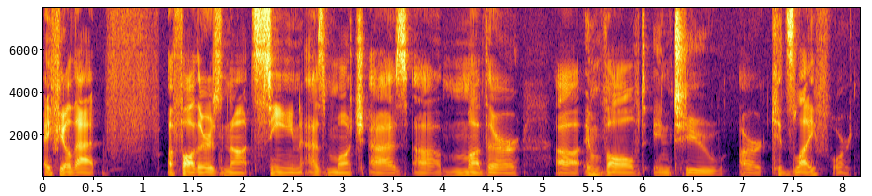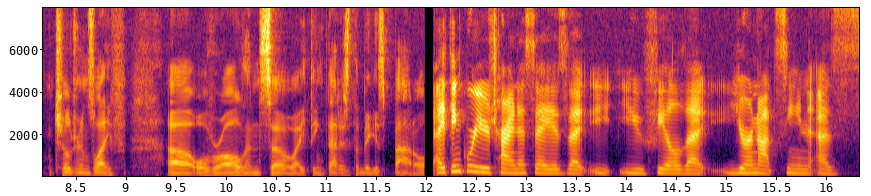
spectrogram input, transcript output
I feel that f- a father is not seen as much as a mother uh, involved into our kid's life or children's life. Uh, overall. And so I think that is the biggest battle. I think what you're trying to say is that y- you feel that you're not seen as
